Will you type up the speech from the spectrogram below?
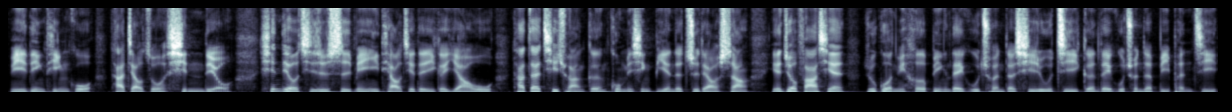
你一定听过，它叫做心流。心流其实是免疫调节的一个药物，它在气喘跟过敏性鼻炎的治疗上，研究发现，如果你合并类固醇的吸入剂跟类固醇的鼻喷剂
